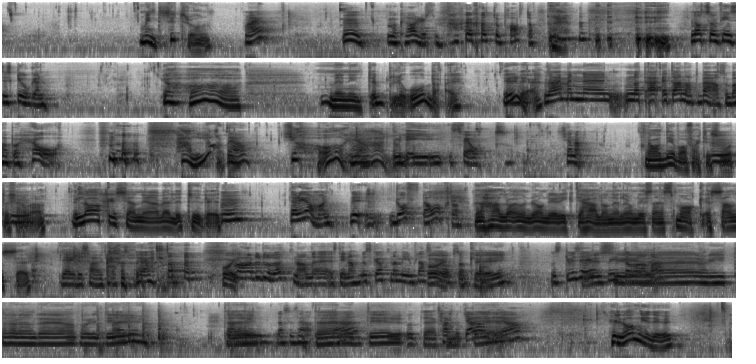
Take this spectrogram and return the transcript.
Men inte citron. Nej. Mm, men kladdigt. Jag kan inte prata. Något som finns i skogen. Jaha. Men inte blåbär. Är det det? Nej, men eh, något, ett annat bär som börjar på H. Hallon? Ja. Jaha, ja, hallon. Men det är svårt att känna. Ja, det var faktiskt svårt att känna. Lakrits känner jag väldigt tydligt. Ja, det gör man. Det doftar också. Men hallon, jag undrar om det är riktiga hallon eller om det är såna här smakessenser. Det är det säkert. Vad hade du öppnat, eh, Stina? Jag ska öppna min flaska Oj, också. okej. Nu ska vi se. Vi, hittar varandra. Här, om vi hittar varandra. Ja, var är du? Där. Där, min, där ska vi se. Där Där. var du och där kommer Tackar. den. Ja. Hur lång är du?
